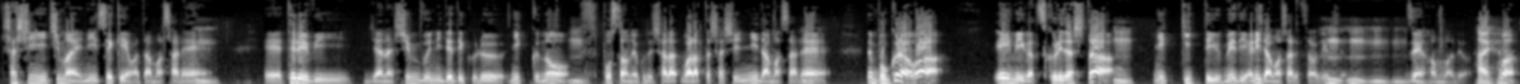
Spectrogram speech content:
写真一枚に世間は騙され、うん。えーテレビじゃない、新聞に出てくるニックのうんポスターの横でしゃら笑った写真に騙され、で僕らは、エイミーが作り出したうん日記っていうメディアに騙されてたわけですよ。うんうんうんうん。前半までは。はいはいまあ、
